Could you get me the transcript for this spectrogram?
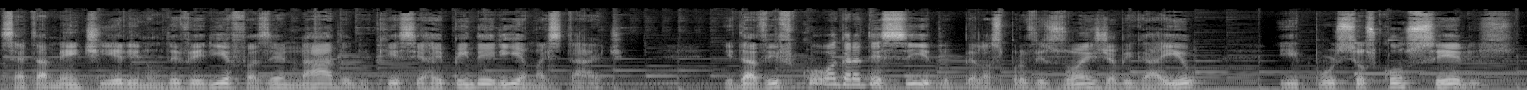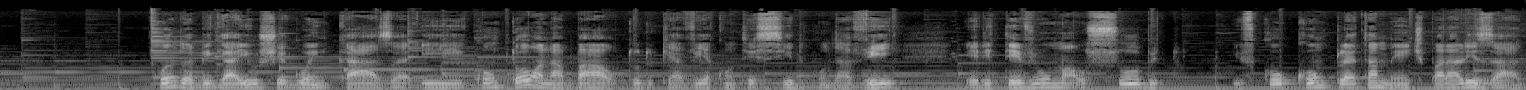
Certamente ele não deveria fazer nada do que se arrependeria mais tarde. E Davi ficou agradecido pelas provisões de Abigail e por seus conselhos. Quando Abigail chegou em casa e contou a Nabal tudo o que havia acontecido com Davi, ele teve um mal súbito e ficou completamente paralisado.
